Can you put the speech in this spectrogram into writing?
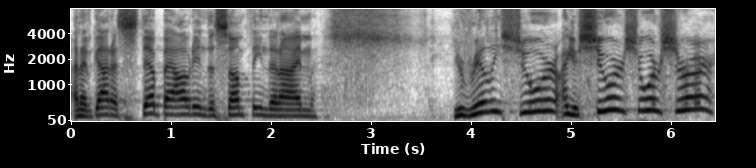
And I've got to step out into something that I'm you really sure? Are you sure, sure, sure?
